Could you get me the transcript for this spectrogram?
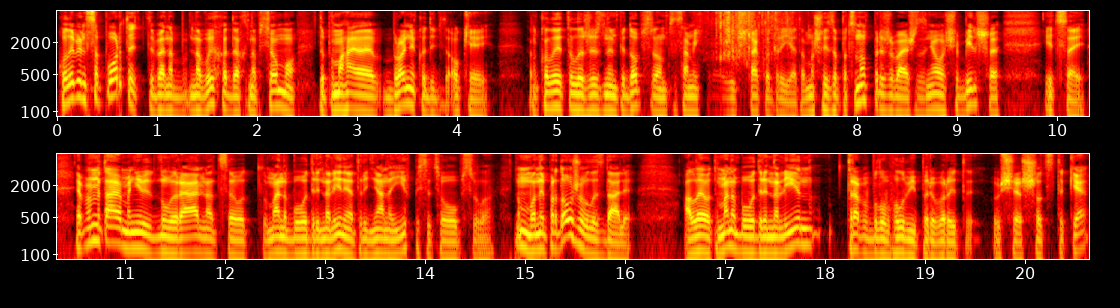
Коли він сапортить тебе на, на виходах, на всьому, допомагає броніку, окей. А коли ти лежиш з ним під обстрілом, це самі відчуття, котрі є. Тому що і за пацанов переживаєш, за нього ще більше, і цей. Я пам'ятаю, мені ну реально це от у мене був адреналін, я три дня не їв після цього обстрілу. Ну, вони продовжувались далі. Але от у мене був адреналін, треба було в голові переварити, вообще, що це таке.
